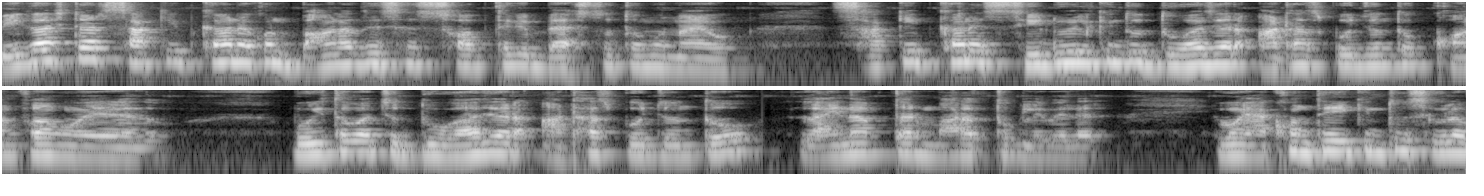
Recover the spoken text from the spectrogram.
মেগাস্টার সাকিব খান এখন বাংলাদেশের সব থেকে ব্যস্ততম নায়ক। সাকিব খানের শিডিউল কিন্তু দু আঠাশ পর্যন্ত কনফার্ম হয়ে গেল। বুঝতে পারছ? দু আঠাশ পর্যন্ত লাইন আপ তার মারাত্মক লেভেলের এবং এখন থেকেই কিন্তু সেগুলো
